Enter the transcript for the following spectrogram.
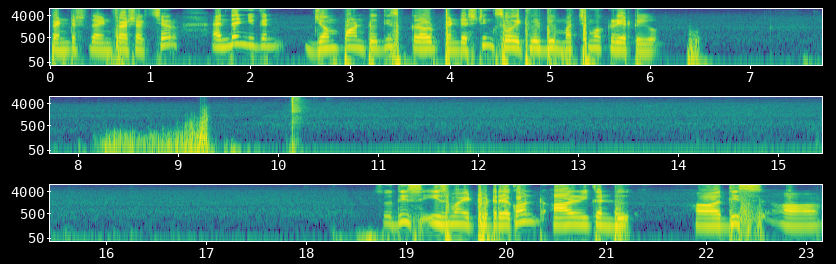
pen test the infrastructure and then you can jump on to this cloud pen testing so it will be much more clear to you so this is my twitter account. Or you can do uh, this uh,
